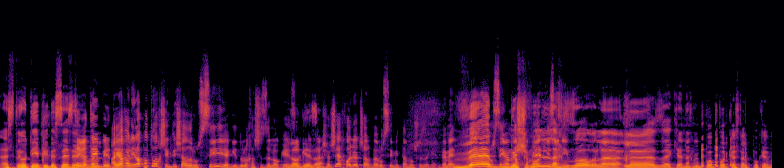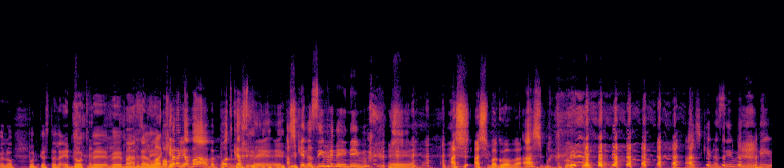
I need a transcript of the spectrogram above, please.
הסטריאוטיפי, בסדר. אבל- סטריאוטיפי. אתה אגב. אני לא בטוח שאם תשאל רוסי, יגידו לך שזה לא גזע. לא גזע. אני חושב שיכול להיות שהרבה רוסים יטענו שזה גזע. באמת. ובשביל גזענים. לחזור לזה, כי אנחנו פה פודקאסט על פוקר ולא פודקאסט על עדות ו- ומאכלים. בפרק. הבא, בפודקאסט אה, אה, אשכנזים ונהנים, אה, אש- אש בגובה. אש... אשכנזים ונהנים.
